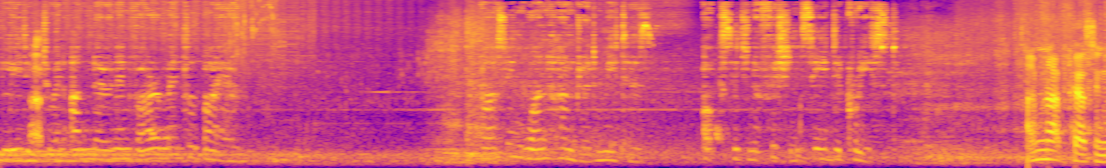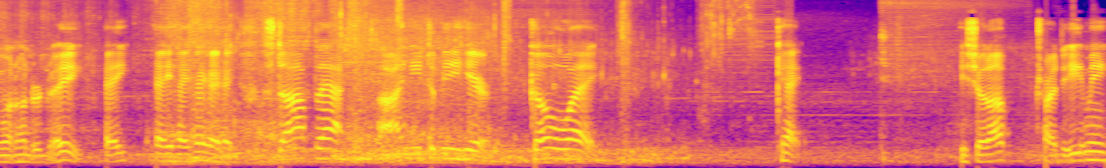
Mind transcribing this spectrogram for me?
leading Uh. to an unknown environmental biome. Passing 100 meters. Oxygen efficiency decreased. I'm not passing 100. Hey, hey, hey, hey, hey, hey, hey. Stop that. I need to be here. Go away. Okay. He showed up, tried to eat me.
